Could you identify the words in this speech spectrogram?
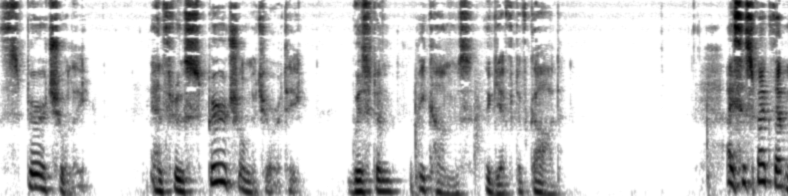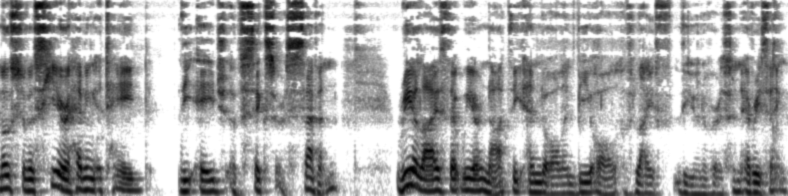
spiritually. And through spiritual maturity, wisdom becomes the gift of God. I suspect that most of us here, having attained the age of six or seven, realize that we are not the end all and be all of life, the universe, and everything.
